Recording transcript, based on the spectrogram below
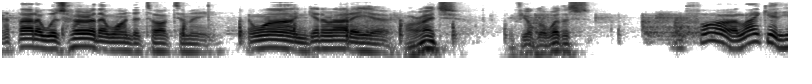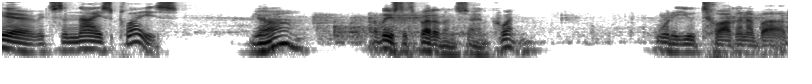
I thought it was her that wanted to talk to me. Go on, get her out of here. All right. If you'll go with us. What for? I like it here. It's a nice place. Yeah? At least it's better than San Quentin. What are you talking about?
